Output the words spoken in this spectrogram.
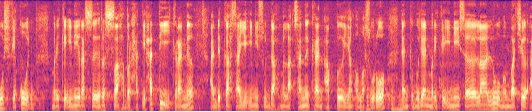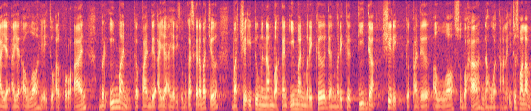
musyfiqun. Mereka ini rasa resah berhati-hati kerana adakah saya ini sudah melaksanakan apa yang Allah Betul. suruh Mhm. dan kemudian mereka ini selalu membaca ayat-ayat Allah iaitu al-Quran beriman kepada ayat-ayat itu bukan sekadar baca baca itu menambahkan iman mereka dan mereka tidak syirik kepada Allah Subhanahu Wa Taala itu semalam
